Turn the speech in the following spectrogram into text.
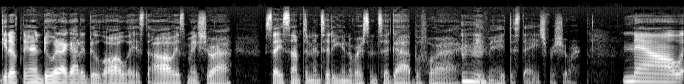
get up there and do what I got to do. Always, to always make sure I say something into the universe and to God before I Mhm. even hit the stage for sure. Now,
